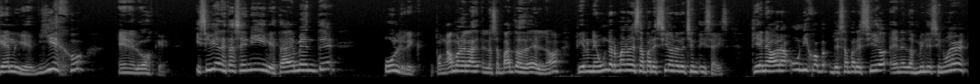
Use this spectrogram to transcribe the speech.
Helge viejo en el bosque. Y si bien está senil y está demente, Ulrich, pongámonos en, los zapatos de él, ¿no? Tiene un hermano desaparecido en el 86. Tiene ahora un hijo desaparecido en el 2019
